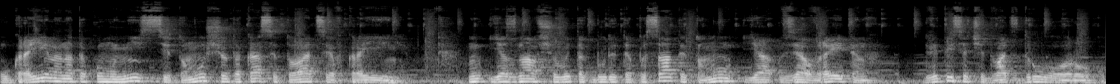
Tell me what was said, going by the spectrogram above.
Україна на такому місці, тому що така ситуація в країні. Ну, я знав, що ви так будете писати, тому я взяв рейтинг 2022 року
